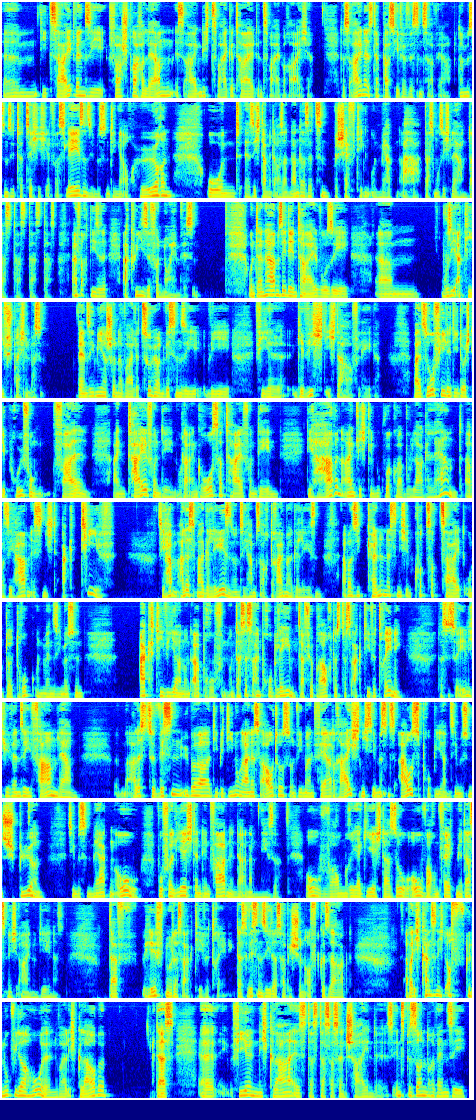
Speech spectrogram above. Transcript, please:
Ähm, die Zeit, wenn Sie Fachsprache lernen, ist eigentlich zweigeteilt in zwei Bereiche. Das eine ist der passive Wissenserwerb. Da müssen Sie tatsächlich etwas lesen, Sie müssen Dinge auch hören und äh, sich damit auseinandersetzen, beschäftigen und merken, aha, das muss ich lernen, das, das, das, das. Einfach diese Akquise von neuem Wissen. Und dann haben Sie den Teil, wo Sie, ähm, wo Sie aktiv sprechen müssen. Wenn Sie mir schon eine Weile zuhören, wissen Sie, wie viel Gewicht ich darauf lege. Weil so viele, die durch die Prüfung fallen, ein Teil von denen oder ein großer Teil von denen, die haben eigentlich genug Vokabular gelernt, aber sie haben es nicht aktiv. Sie haben alles mal gelesen und sie haben es auch dreimal gelesen, aber sie können es nicht in kurzer Zeit unter Druck und wenn sie müssen, aktivieren und abrufen. Und das ist ein Problem. Dafür braucht es das aktive Training. Das ist so ähnlich wie wenn Sie fahren lernen. Alles zu wissen über die Bedienung eines Autos und wie man fährt, reicht nicht. Sie müssen es ausprobieren. Sie müssen es spüren. Sie müssen merken, oh, wo verliere ich denn den Faden in der Anamnese? Oh, warum reagiere ich da so? Oh, warum fällt mir das nicht ein und jenes? Da hilft nur das aktive Training. Das wissen Sie, das habe ich schon oft gesagt. Aber ich kann es nicht oft genug wiederholen, weil ich glaube, dass äh, vielen nicht klar ist, dass das das Entscheidende ist. Insbesondere wenn sie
